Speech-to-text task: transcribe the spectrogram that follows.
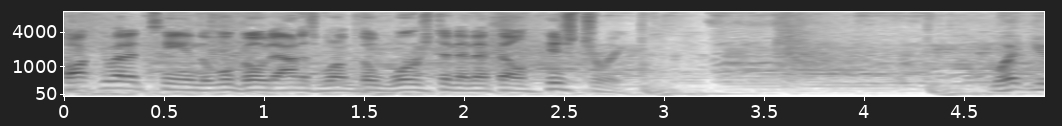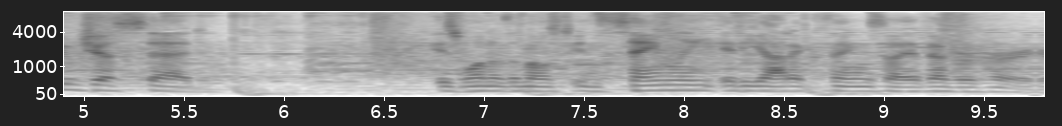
talking about a team that will go down as one of the worst in NFL history. What you just said is one of the most insanely idiotic things I have ever heard.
